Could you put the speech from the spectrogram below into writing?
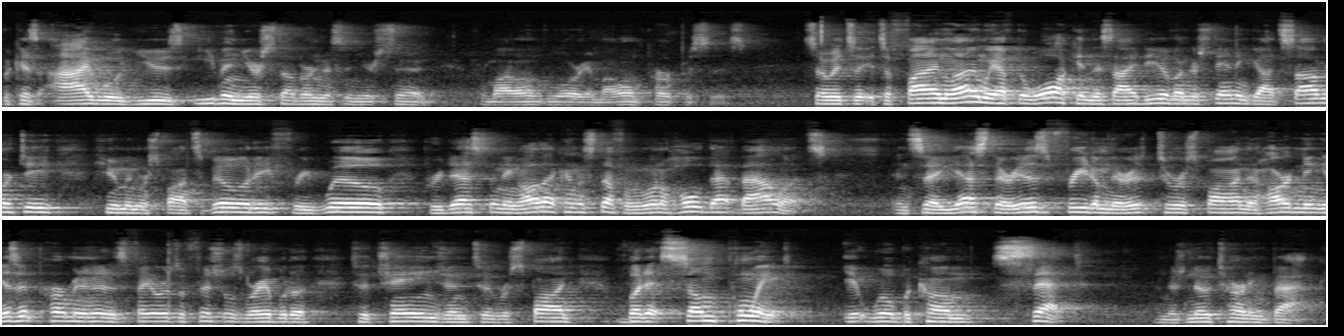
Because I will use even your stubbornness and your sin for my own glory and my own purposes. So it's a, it's a fine line we have to walk in this idea of understanding God's sovereignty, human responsibility, free will, predestining, all that kind of stuff. And we want to hold that balance and say, yes, there is freedom there to respond, and hardening isn't permanent as Pharaoh's officials were able to, to change and to respond. But at some point, it will become set, and there's no turning back.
